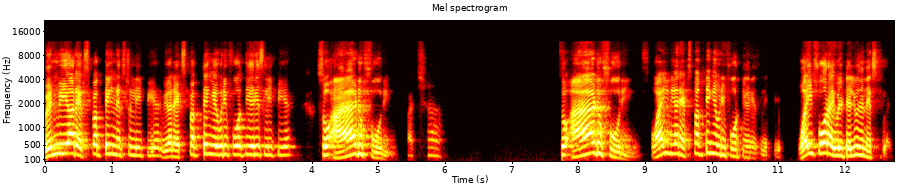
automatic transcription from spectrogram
When we are expecting next leap year, we are expecting every fourth year is leap year. So add 4 years. Acha. So add 4 years. Why we are expecting every fourth year is leap year? Why 4? I will tell you in the next slide.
